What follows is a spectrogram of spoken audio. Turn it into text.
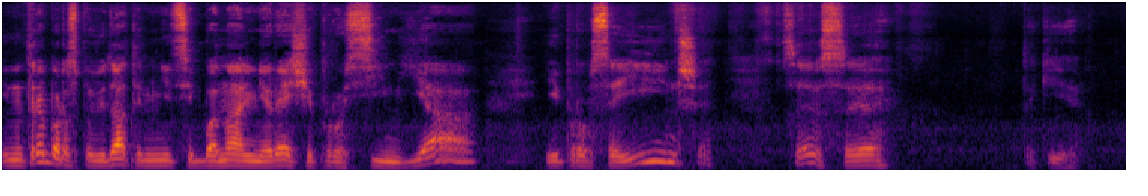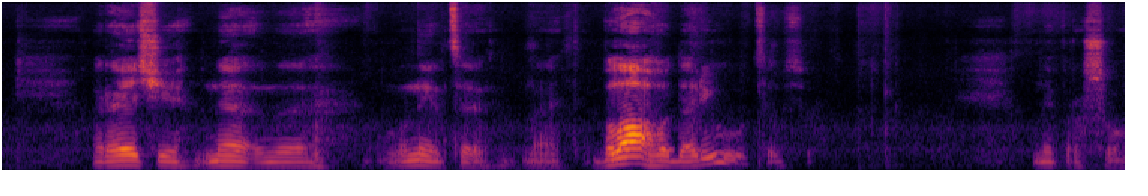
І не треба розповідати мені ці банальні речі про сім'я і про все інше. Це все такі речі, не, не, вони це, знаєте, благодарю, це все. Не про.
